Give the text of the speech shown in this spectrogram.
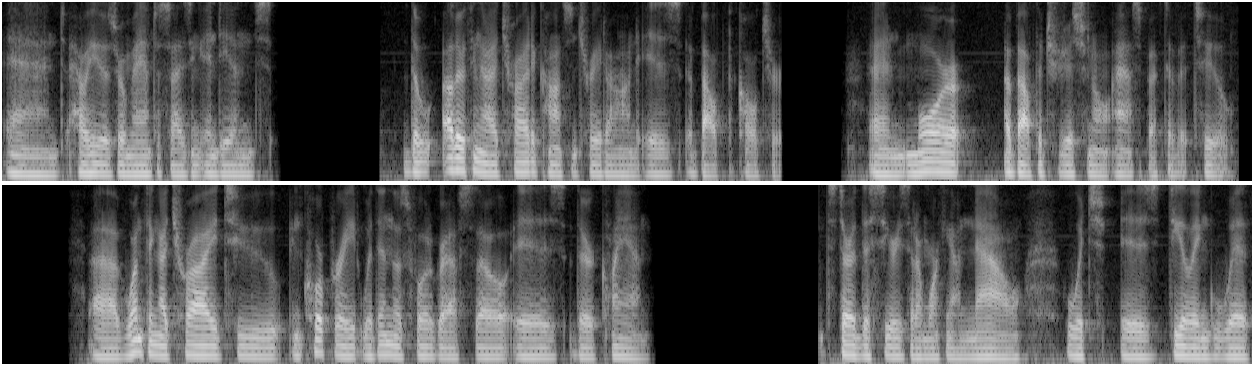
and how he was romanticizing Indians. The other thing that I try to concentrate on is about the culture and more about the traditional aspect of it too. Uh, one thing I try to incorporate within those photographs, though, is their clan. It started this series that I'm working on now, which is dealing with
